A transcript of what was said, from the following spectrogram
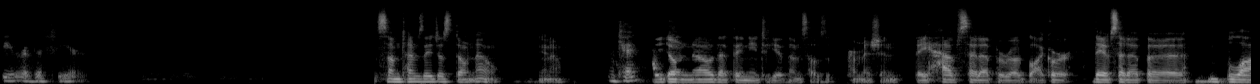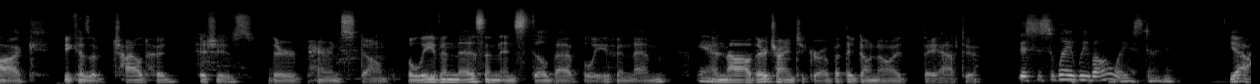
fear of the fear? Sometimes they just don't know, you know. Okay. They don't know that they need to give themselves permission. They have set up a roadblock or they have set up a block because of childhood issues. Their parents don't believe in this and instilled that belief in them. Yeah. And now they're trying to grow, but they don't know it. They have to this is the way we've always done it. Yeah.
